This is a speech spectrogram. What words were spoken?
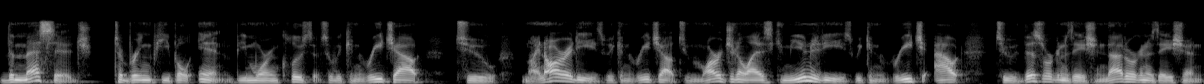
the message to bring people in be more inclusive so we can reach out to minorities, we can reach out to marginalized communities, we can reach out to this organization, that organization.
